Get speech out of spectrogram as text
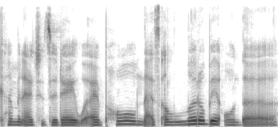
coming at you today with a poem that's a little bit on the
